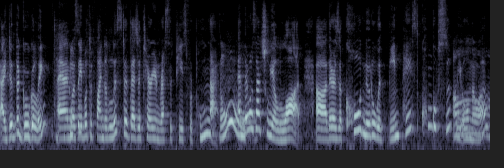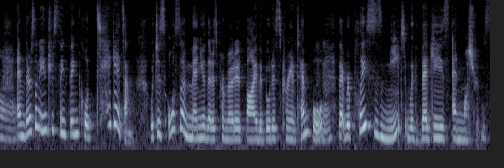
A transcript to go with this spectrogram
I did the Googling and was able to find a list of vegetarian recipes for 봄날. Ooh. And there was actually a lot. Uh, there's a cold noodle with bean paste, kongguksu, we all know of. Oh. And there's an interesting thing called chaegejang, which is also a menu that is promoted by the Buddhist Korean temple Mm-hmm. that replaces meat with veggies and mushrooms.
